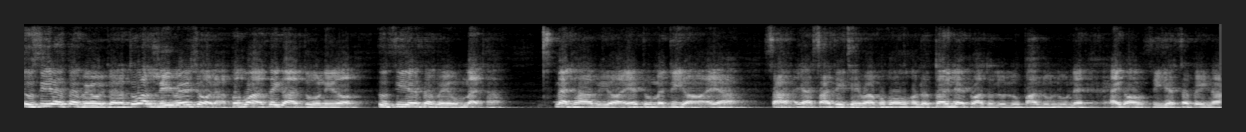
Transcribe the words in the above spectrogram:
သူစီးရဲ့ဆက်ဘဲကိုကျတော့ तू ကလေပဲလျှော့တာဘဘကစိတ်ကတူနေတော့သူစီးရဲ့ဆက်ဘဲကိုမှတ်ထားမှတ်ထားပြီးတော့အဲ तू မသိအောင်အဲ့ဟာစာအဲ့ဟာစာသေးချေမှာဘဘဟုတ်လို့တွိုက်လက်သွားတယ်လို့လို့ဘာလို့လို့နဲ့အဲ့ကောင်စီးရဲ့ဆက်ဘဲနာ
